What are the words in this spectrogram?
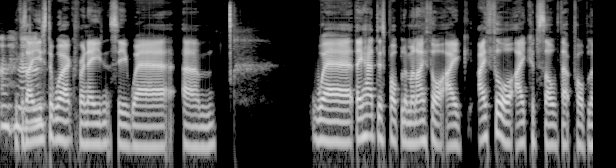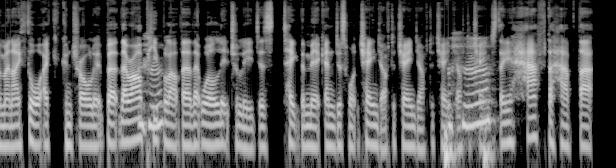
mm-hmm. because I mm-hmm. used to work for an agency where um, where they had this problem and I thought I I thought I could solve that problem and I thought I could control it but there are mm-hmm. people out there that will literally just take the mic and just want change after change after change mm-hmm. after change so you have to have that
